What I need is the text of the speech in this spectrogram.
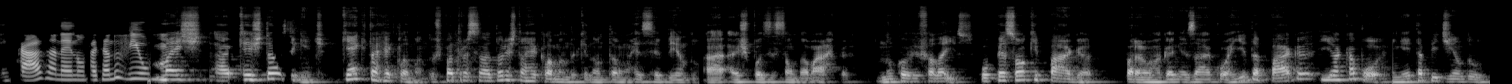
em casa, né? Não está tendo view. Mas a questão é a seguinte: quem é que está reclamando? Os patrocinadores estão reclamando que não estão recebendo a, a exposição da marca? Nunca ouvi falar isso. O pessoal que paga para organizar a corrida paga e acabou. Ninguém está pedindo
